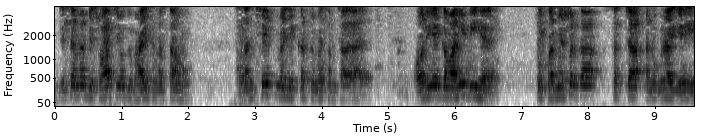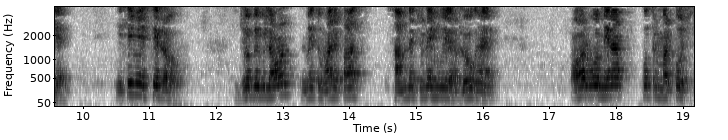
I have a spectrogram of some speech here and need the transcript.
जिसे मैं विश्वास योग्य भाई समझता हूँ संक्षेप में लिखकर तुम्हें समझाया है। और ये गवाही दी है कि परमेश्वर का सच्चा अनुग्रह यही है। इसी में स्थिर रहो। जो बिबिलौन में तुम्हारे पास सामने चुने हुए लोग हैं और वो मेरा पुत्र मरकुश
